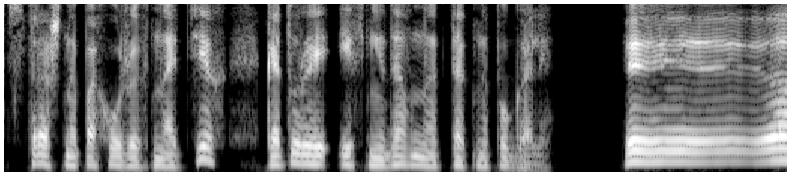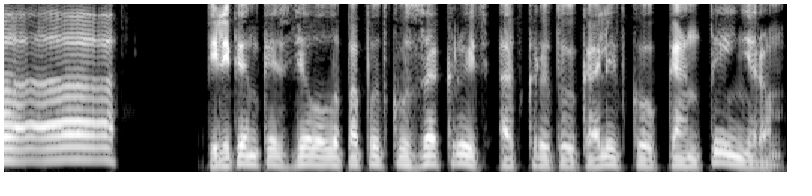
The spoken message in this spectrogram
страшно похожих на тех, которые их недавно так напугали. э Пилипенко сделала попытку закрыть открытую калитку контейнером,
